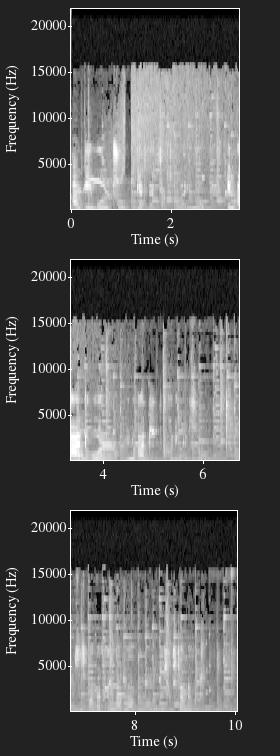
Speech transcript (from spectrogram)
I'm able to get the exact color, you know, and add or, you know, add accordingly. So this is perfect. I love, love how this has turned out.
